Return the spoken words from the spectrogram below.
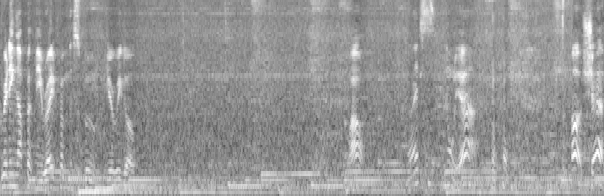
grinning up at me right from the spoon. Here we go. Wow. Nice. Oh, yeah. oh, chef.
